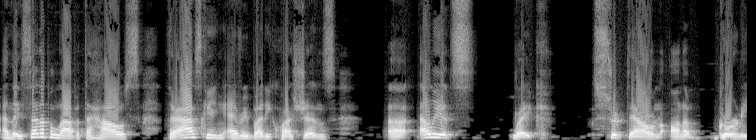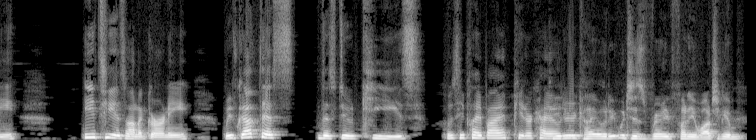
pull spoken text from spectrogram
and they set up a lab at the house. They're asking everybody questions. Uh, Elliot's like stripped down on a gurney. Et is on a gurney. We've got this this dude Keys. Who's he played by? Peter Coyote. Peter Coyote, which is very funny watching him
